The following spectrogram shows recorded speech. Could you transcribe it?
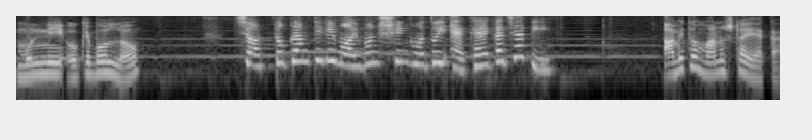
মুন্নি ওকে বলল চট্টগ্রাম থেকে ময়মনসিংহ তুই একা একা যাবি? আমি তো মানুষটাই একা।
